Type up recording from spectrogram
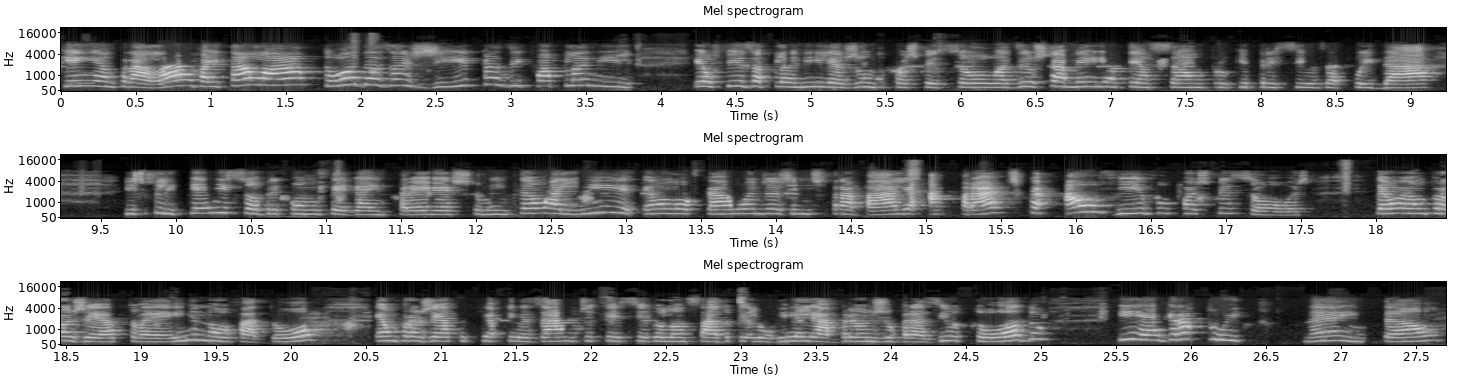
Quem entrar lá vai estar lá, todas as dicas e com a planilha. Eu fiz a planilha junto com as pessoas, eu chamei a atenção para o que precisa cuidar, expliquei sobre como pegar empréstimo. Então, ali é um local onde a gente trabalha a prática ao vivo com as pessoas. Então, é um projeto é, inovador, é um projeto que, apesar de ter sido lançado pelo Rio, ele abrange o Brasil todo e é gratuito. Né? Então,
